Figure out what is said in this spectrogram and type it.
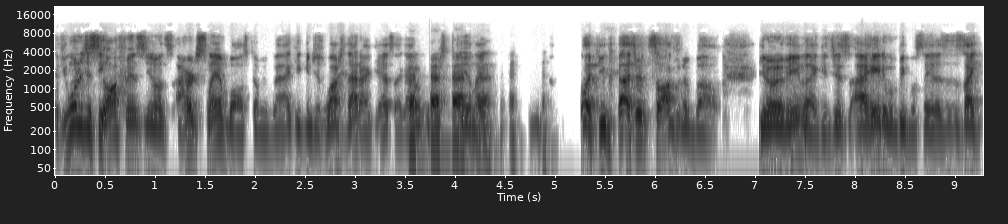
If you want to just see offense, you know, I heard slam balls coming back. You can just watch that, I guess. Like, I don't understand like what you guys are talking about. You know what I mean? Like, it's just I hate it when people say this. It's like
